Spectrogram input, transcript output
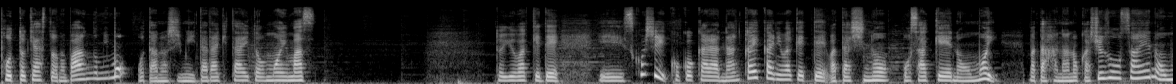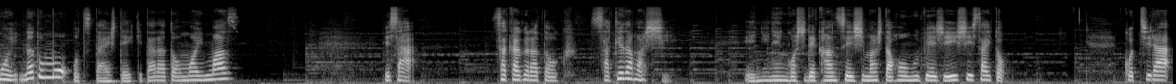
ポッドキャストの番組もお楽しみいただきたいと思います。というわけで、えー、少しここから何回かに分けて私のお酒への思い、また花の歌手造さんへの思いなどもお伝えしていけたらと思います。でさあ、酒蔵トーク、酒魂。え2年越しで完成しましたホームページ EC サイト。こちら、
